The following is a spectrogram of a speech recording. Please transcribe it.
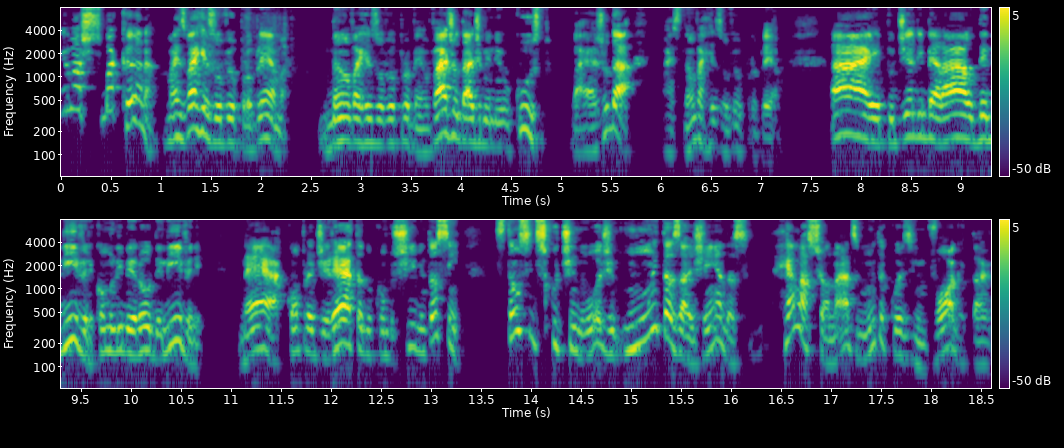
Eu acho isso bacana, mas vai resolver o problema? Não vai resolver o problema. Vai ajudar a diminuir o custo? Vai ajudar, mas não vai resolver o problema. Ah, podia liberar o delivery, como liberou o delivery, né? A compra direta do combustível. Então, assim, estão se discutindo hoje muitas agendas relacionadas, muita coisa em voga, tá,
